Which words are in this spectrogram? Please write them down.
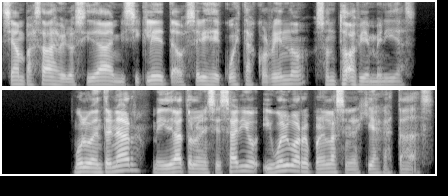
Sean pasadas velocidad en bicicleta o series de cuestas corriendo, son todas bienvenidas. Vuelvo a entrenar, me hidrato lo necesario y vuelvo a reponer las energías gastadas.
